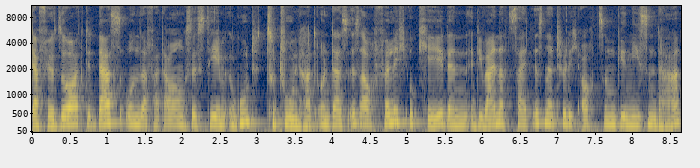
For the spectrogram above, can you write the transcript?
dafür sorgt, dass unser Verdauungssystem gut zu tun hat. Und das ist auch völlig okay, denn die Weihnachtszeit ist natürlich auch zum Genießen da.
